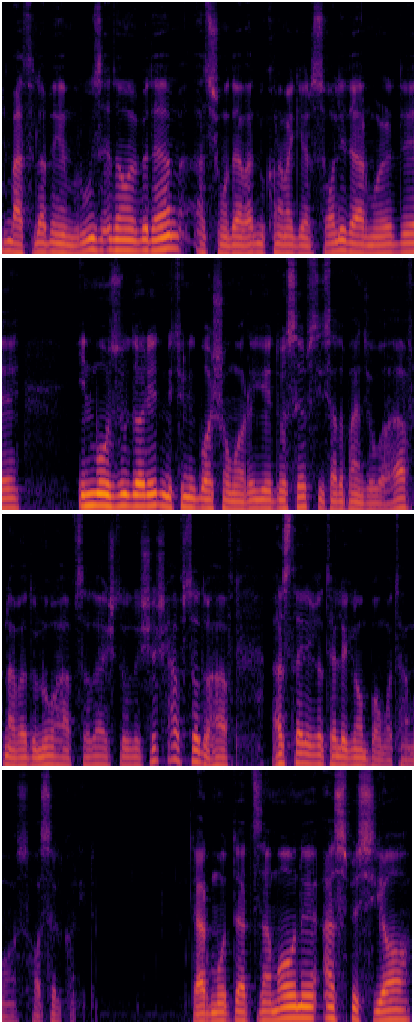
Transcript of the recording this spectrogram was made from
مطلب امروز ادامه بدم از شما دعوت می‌کنم اگر سالی در مورد این موضوع دارید می‌تونید با شماره 20357 99 786 707 از طریق تلگرام با ما تماس حاصل کنید. در مدت زمان اسب سیاه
